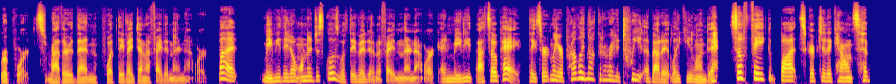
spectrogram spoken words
reports rather than what they've identified in their network. But maybe they don't want to disclose what they've identified in their network, and maybe that's okay. They certainly are probably not going to write a tweet about it like Elon did. So, fake bot scripted accounts have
